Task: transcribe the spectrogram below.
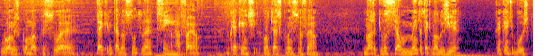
o Gomes como uma pessoa técnica no assunto, né? Sim. Rafael. O que é que a gente acontece com isso, Rafael? Na hora que você aumenta a tecnologia, o que é que a gente busca?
